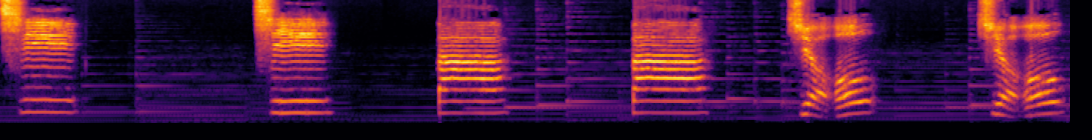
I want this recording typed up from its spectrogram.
七、七、八、八、九、九、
